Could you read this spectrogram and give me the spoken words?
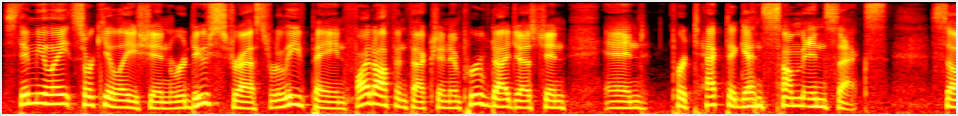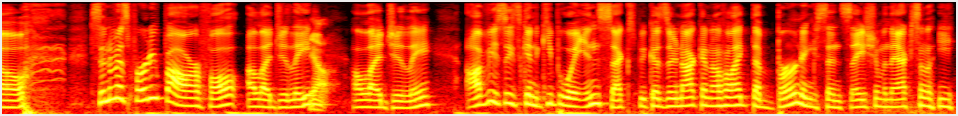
stimulate circulation, reduce stress, relieve pain, fight off infection, improve digestion, and protect against some insects. So, cinnamon's pretty powerful, allegedly. Yeah. Allegedly. Obviously, it's going to keep away insects because they're not going to like the burning sensation when they actually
